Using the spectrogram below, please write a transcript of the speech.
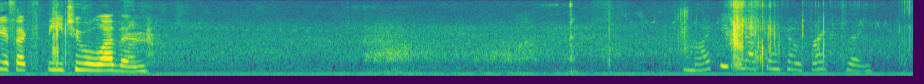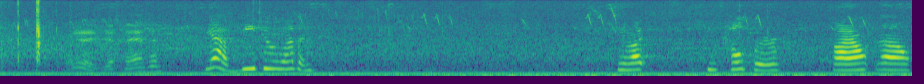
CSX B211. Might be connecting to the freight train. What is it, just the engine? Yeah, B211. He might, he's helper. I don't know.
